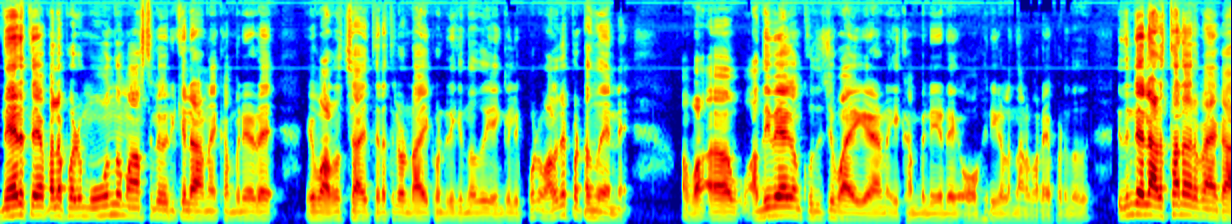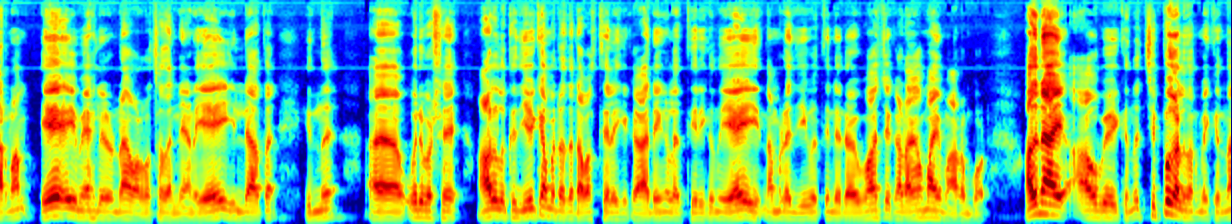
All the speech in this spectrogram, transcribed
നേരത്തെ പലപ്പോഴും മൂന്ന് മാസത്തിലൊരിക്കലാണ് കമ്പനിയുടെ ഈ വളർച്ച ഇത്തരത്തിലുണ്ടായിക്കൊണ്ടിരിക്കുന്നത്. എങ്കിൽ ഇപ്പോൾ വളരെ പെട്ടെന്ന് തന്നെ അതിവേഗം കുതിച്ചു പായുകയാണ് ഈ കമ്പനിയുടെ ഓഹരികൾ എന്നാണ് പറയപ്പെടുന്നത്. ഇതിന്റെ എല്ലാം അടിസ്ഥാനപരമായ കാരണം എ ഐ മേഖലയിലുണ്ടായ വളർച്ച തന്നെയാണ്. എ ഐ ഇല്ലാത്ത ഇന്ന് ഒരുപക്ഷെ ആളുകൾക്ക് ജീവിക്കാൻ പറ്റാത്തൊരവസ്ഥയിലേക്ക് കാര്യങ്ങൾ എത്തിയിരിക്കുന്നു. എ ഐ നമ്മുടെ ജീവിതത്തിന്റെ ഒരു അവിഭാജ്യ ഘടകമായി മാറുമ്പോൾ അതിനായി ഉപയോഗിക്കുന്ന ചിപ്പുകൾ നിർമ്മിക്കുന്ന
